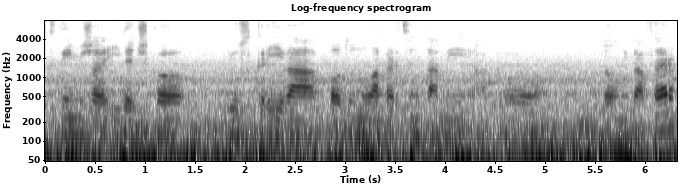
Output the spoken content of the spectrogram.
s tým, že ID ju skrýva pod 0% ako dolný buffer,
